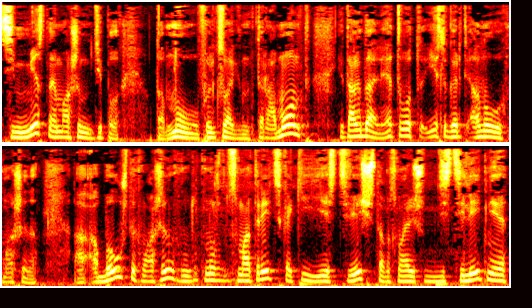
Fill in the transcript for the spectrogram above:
семиместная машина, типа там нового Volkswagen Terramont и так далее. Это вот если говорить о новых машинах. А о бэушных машинах, ну, тут нужно смотреть, какие есть вещи, там смотреть, что десятилетние,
